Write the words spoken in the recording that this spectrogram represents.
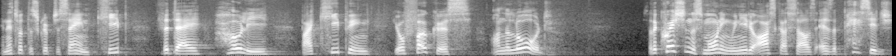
And that's what the scripture's saying. Keep the day holy by keeping your focus on the Lord. So, the question this morning we need to ask ourselves, as the passage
